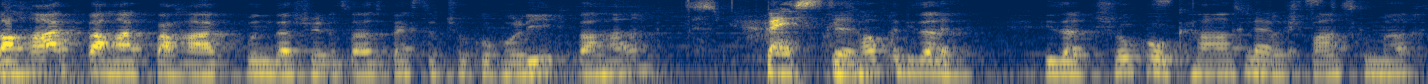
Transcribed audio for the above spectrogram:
Bahag, Bahag, Bahag. Wunderschön. Das war das beste Chocobo-Lied. Bahag. Das Ich Beste. hoffe, dieser, dieser Choco-Cast hat euch. Spaß gemacht.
